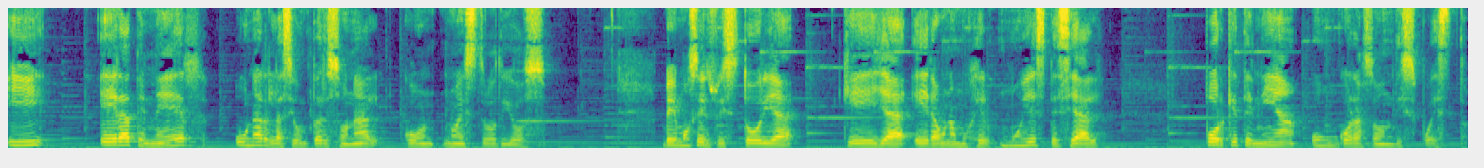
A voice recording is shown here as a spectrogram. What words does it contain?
Y era tener una relación personal con nuestro Dios. Vemos en su historia que ella era una mujer muy especial porque tenía un corazón dispuesto.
